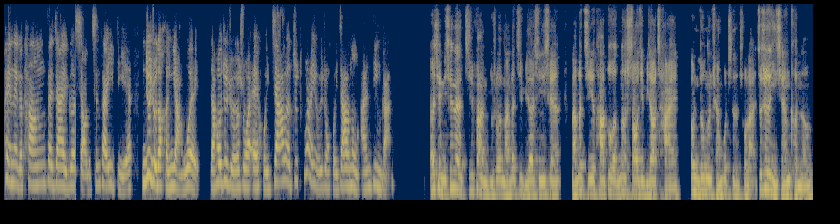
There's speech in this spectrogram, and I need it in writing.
配那个汤，再加一个小的青菜一碟，你就觉得很养胃，然后就觉得说，哎，回家了，就突然有一种回家的那种安定感。而且你现在鸡饭，比如说哪个鸡比较新鲜，哪个鸡它做的那个烧鸡比较柴。然后你都能全部吃得出来，这就是以前可能，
